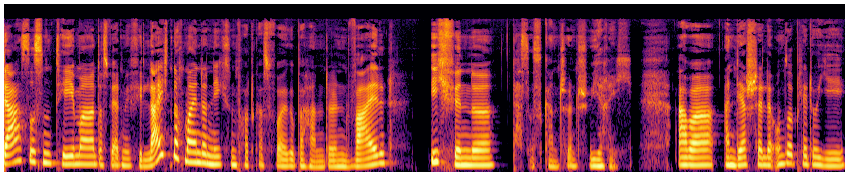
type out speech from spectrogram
das ist ein Thema, das werden wir vielleicht noch mal in der nächsten Podcast-Folge behandeln, weil ich finde, das ist ganz schön schwierig. Aber an der Stelle unser Plädoyer.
